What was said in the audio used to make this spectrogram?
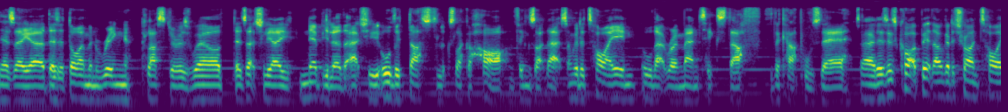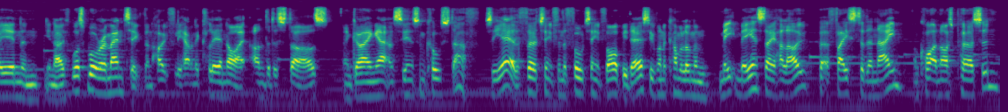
There's a uh, there's a Diamond Ring cluster as well. There's actually a nebula that actually all the dust looks like a heart and things like that. So I'm going to tie in all that romantic stuff for the couples there. So there's, there's quite a bit that I'm going to try and tie in, and you know, what's more romantic than hopefully having a clear night under the stars and going out and seeing some cool stuff. So yeah, the 13th and the 14th I'll be there. So if you want to come along and meet me and say hello, put a face to the name. I'm quite a nice person,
